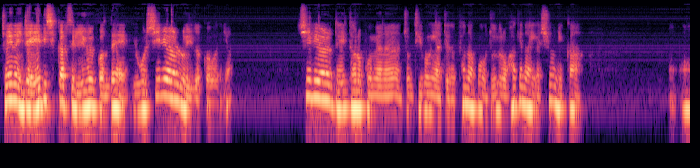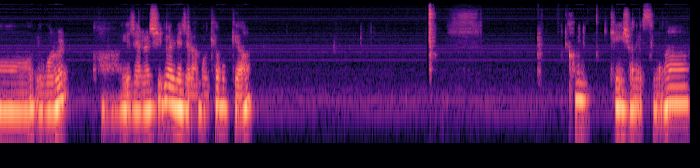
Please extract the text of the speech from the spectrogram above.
저희는 이제 ADC 값을 읽을 건데, 요걸 serial로 읽을 거거든요. serial 데이터로 보면은 좀 디버깅 할 때도 편하고, 눈으로 확인하기가 쉬우니까, 어, 요거를 아, 예제를 serial 예제를 한번 켜볼게요. communication에 있으려나?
